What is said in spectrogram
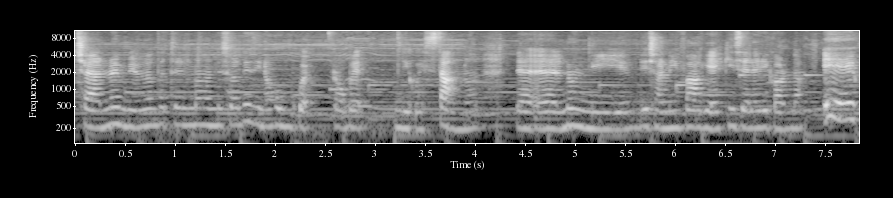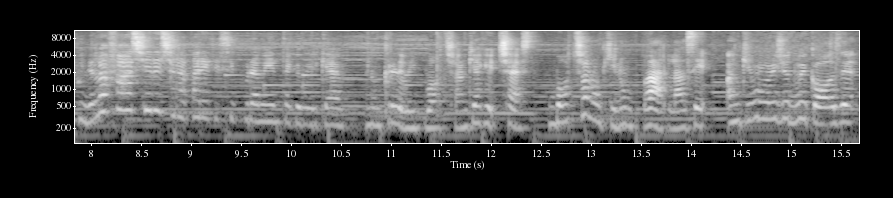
cioè noi abbiamo fatto le domande sulla tesina, comunque robe di quest'anno, eh, non di dieci anni fa che chi se ne ricorda. E quindi la facile ce la farete sicuramente anche perché non credo vi bocciano, anche che, cioè, bocciano chi non parla, se anche uno dice due cose,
